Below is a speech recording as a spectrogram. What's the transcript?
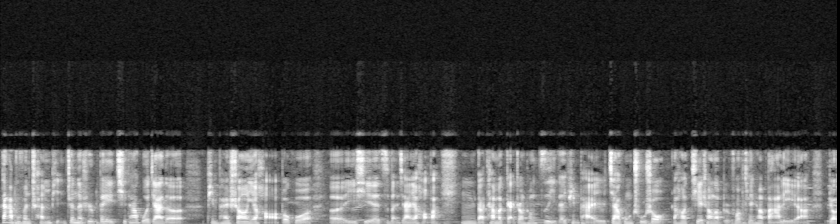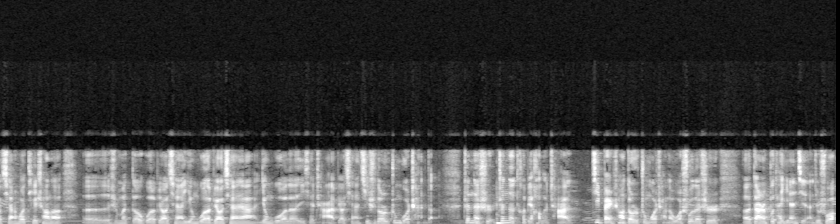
大部分产品真的是被其他国家的品牌商也好，包括呃一些资本家也好吧，嗯，把它们改装成自己的品牌加工出售，然后贴上了比如说贴上巴黎啊标签，或贴上了呃什么德国的标签、英国的标签啊、英国的一些茶标签，其实都是中国产的，真的是真的特别好的茶。基本上都是中国产的，我说的是，呃，当然不太严谨，就说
